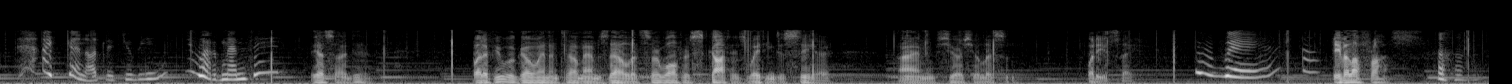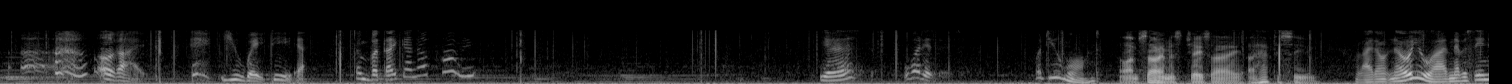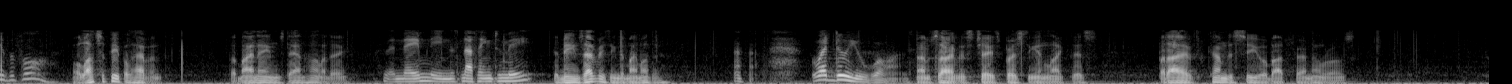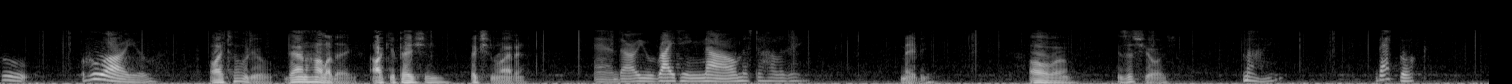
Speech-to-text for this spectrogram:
I cannot let you in. You are mademoiselle. Yes, I did. But if you will go in and tell Mademoiselle that Sir Walter Scott is waiting to see her, I'm sure she'll listen. What do you say? Where? Vive la France. All right. You wait here. But I cannot promise. Yes? What is it? What do you want? Oh, I'm sorry, Miss Chase. I, I have to see you. Well, I don't know you. I've never seen you before. Well, lots of people haven't. But my name's Dan Holliday. The name means nothing to me. It means everything to my mother. what do you want? I'm sorry, Miss Chase, bursting in like this. But I've come to see you about Fair Melrose. Who who are you? Oh, I told you. Dan Holliday. Occupation, fiction writer. And are you writing now, Mr. Holliday? Maybe. Oh, uh, is this yours? Mine? That book?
